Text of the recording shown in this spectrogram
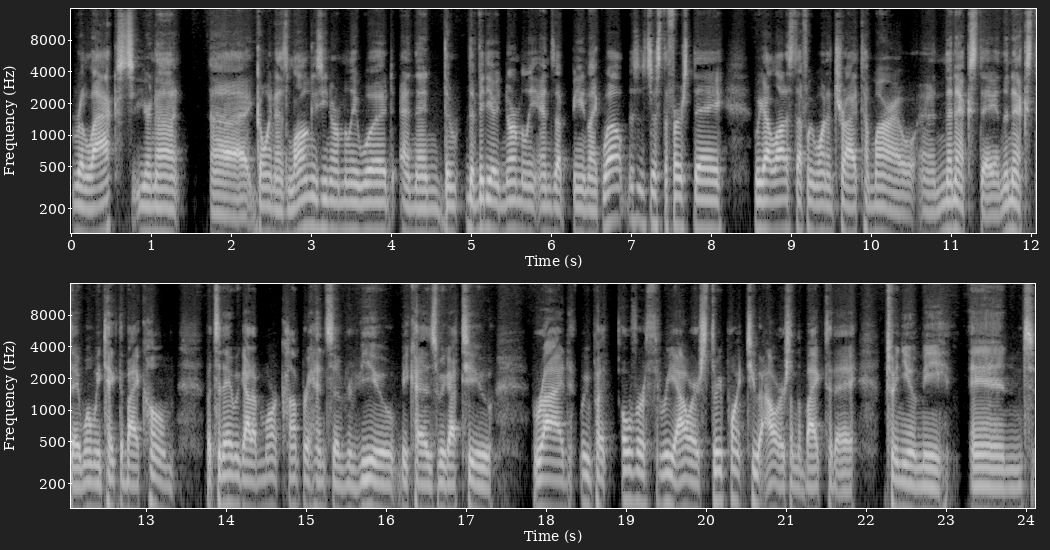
relaxed. You're not uh, going as long as you normally would, and then the the video normally ends up being like, well, this is just the first day. We got a lot of stuff we want to try tomorrow, and the next day, and the next day when we take the bike home. But today we got a more comprehensive review because we got to ride. We put over three hours, three point two hours on the bike today between you and me, and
